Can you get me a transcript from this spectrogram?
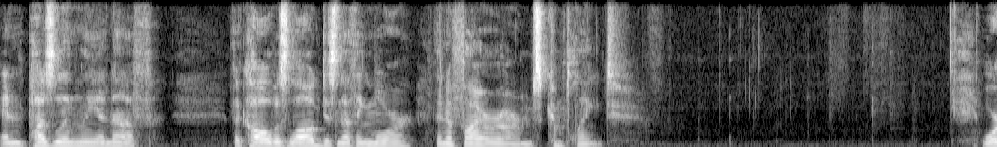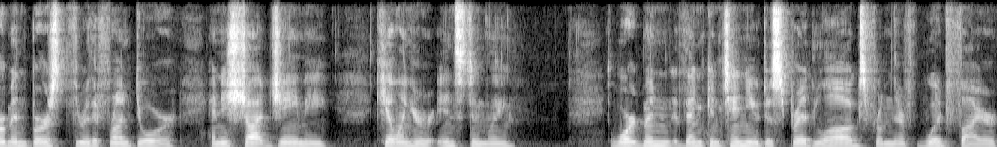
And puzzlingly enough, the call was logged as nothing more than a firearms complaint. Wortman burst through the front door and he shot Jamie, killing her instantly. Wortman then continued to spread logs from their wood fire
